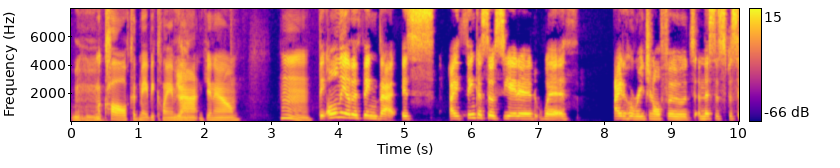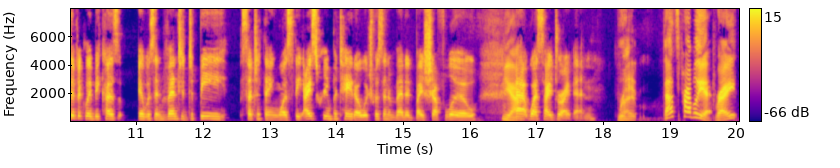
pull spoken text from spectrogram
hmm McCall could maybe claim Yeah. that, you know. Hmm. The only other thing that is, I think, associated with Idaho regional foods, and this is specifically because it was invented to be such a thing, was the ice cream potato, which was invented by Chef Lou Yeah. at Westside Drive-In. Right. That's probably it, right?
